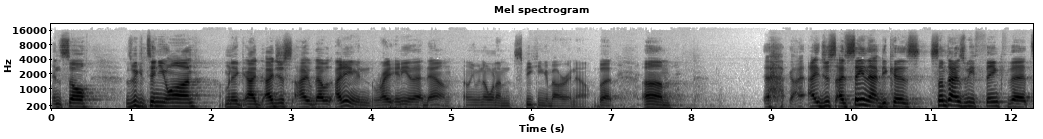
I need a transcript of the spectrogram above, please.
And so, as we continue on, I'm gonna. I, I just. I, that was, I didn't even write any of that down. I don't even know what I'm speaking about right now. But um, I just, I'm saying that because sometimes we think that,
